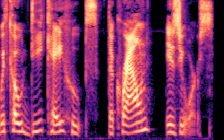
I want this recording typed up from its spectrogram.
with code DKHOOPS. The crown is yours.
